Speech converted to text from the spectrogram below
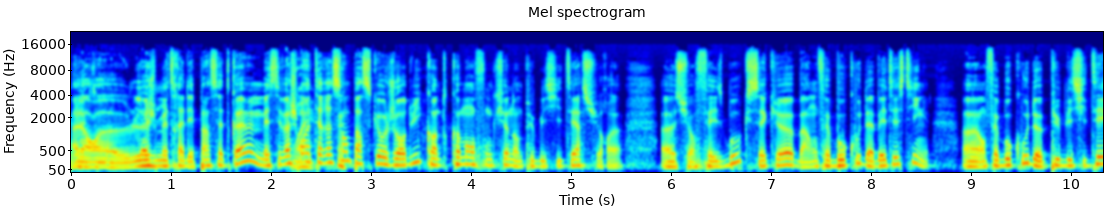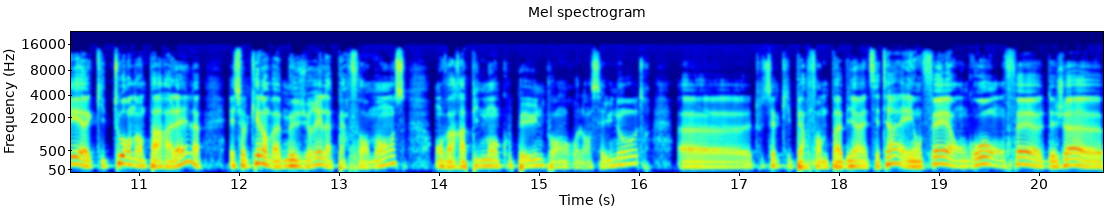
Alors Exactement. là, je mettrais des pincettes quand même, mais c'est vachement Ouais. intéressant parce qu'aujourd'hui, comment on fonctionne en publicitaire sur sur Facebook, c'est que bah, on fait beaucoup d'A/B testing, on fait beaucoup de publicités euh, qui tournent en parallèle et sur lesquelles on va mesurer la performance. On va rapidement en couper une pour en relancer une autre, euh, toutes celles qui performent pas bien, etc. Et on fait, en gros, on fait euh, déjà euh,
